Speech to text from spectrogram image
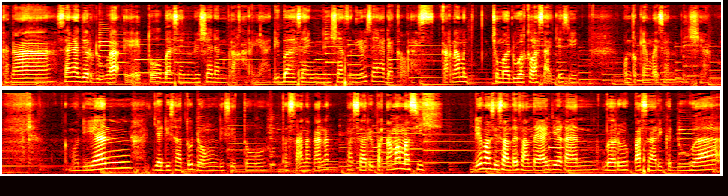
Karena saya ngajar dua yaitu bahasa Indonesia dan prakarya. Di bahasa Indonesia sendiri saya ada kelas karena cuma dua kelas aja sih untuk yang bahasa Indonesia. Kemudian jadi satu dong di situ. Terus anak-anak pas hari pertama masih dia masih santai-santai aja kan. Baru pas hari kedua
